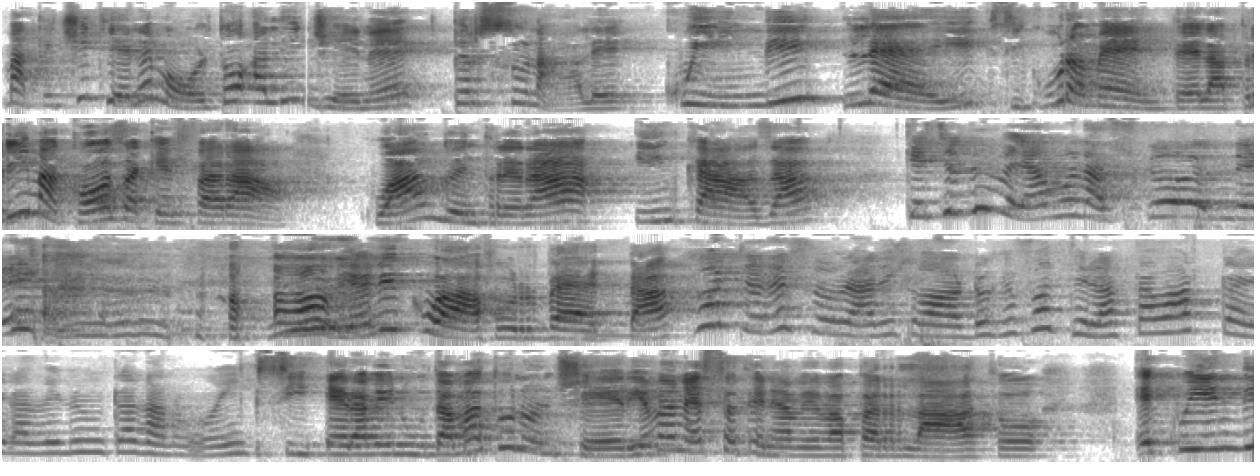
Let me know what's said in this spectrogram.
ma che ci tiene molto all'igiene personale. Quindi lei sicuramente la prima cosa che farà quando entrerà in casa Che ci dobbiamo nascondere. Oh, vieni qua, furbetta. Forse adesso me la ricordo che forse la stavotta era venuta da noi. Sì, era venuta, ma tu non c'eri e Vanessa te ne aveva parlato. E quindi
